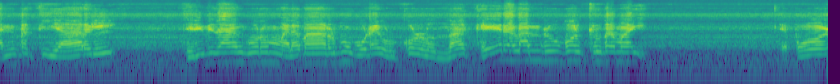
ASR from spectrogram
അൻപത്തിയാറിൽ തിരുവിതാംകൂറും മലബാറും കൂടെ ഉൾക്കൊള്ളുന്ന കേരളം രൂപോത്കൃതമായി എപ്പോൾ?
